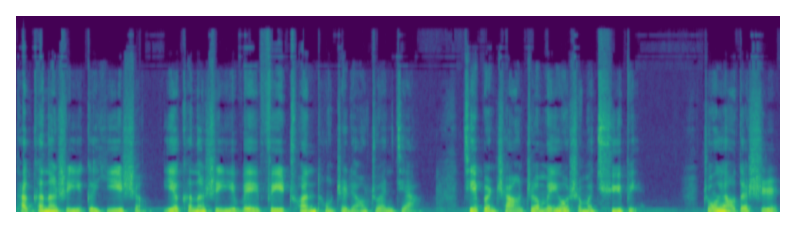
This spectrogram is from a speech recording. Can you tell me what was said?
他可能是一个医生，也可能是一位非传统治疗专家，基本上这没有什么区别。重要的是，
